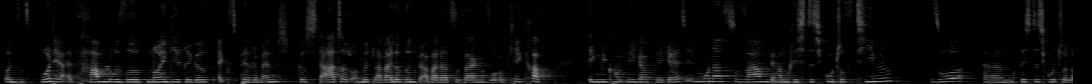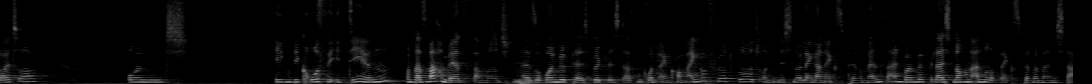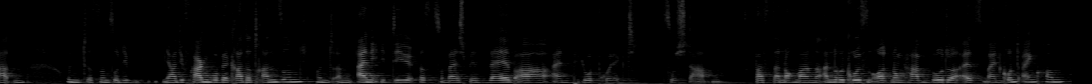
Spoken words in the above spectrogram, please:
Und es wurde ja als harmloses, neugieriges Experiment gestartet. Und mittlerweile sind wir aber dazu sagen, so, okay, krass, irgendwie kommt mega viel Geld jeden Monat zusammen. Wir haben ein richtig gutes Team, so, ähm, richtig gute Leute und irgendwie große Ideen. Und was machen wir jetzt damit? Mhm. Also wollen wir vielleicht wirklich, dass ein Grundeinkommen eingeführt wird und nicht nur länger ein Experiment sein? Wollen wir vielleicht noch ein anderes Experiment starten? Und das sind so die, ja, die Fragen, wo wir gerade dran sind. Und ähm, eine Idee ist zum Beispiel selber ein Pilotprojekt zu starten, was dann nochmal eine andere Größenordnung haben würde als mein Grundeinkommen.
